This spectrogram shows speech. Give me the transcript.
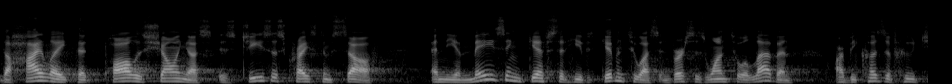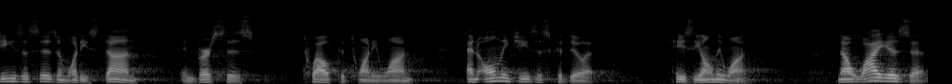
the highlight that Paul is showing us is Jesus Christ himself and the amazing gifts that he's given to us in verses 1 to 11 are because of who Jesus is and what he's done in verses 12 to 21. And only Jesus could do it. He's the only one. Now, why is it?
